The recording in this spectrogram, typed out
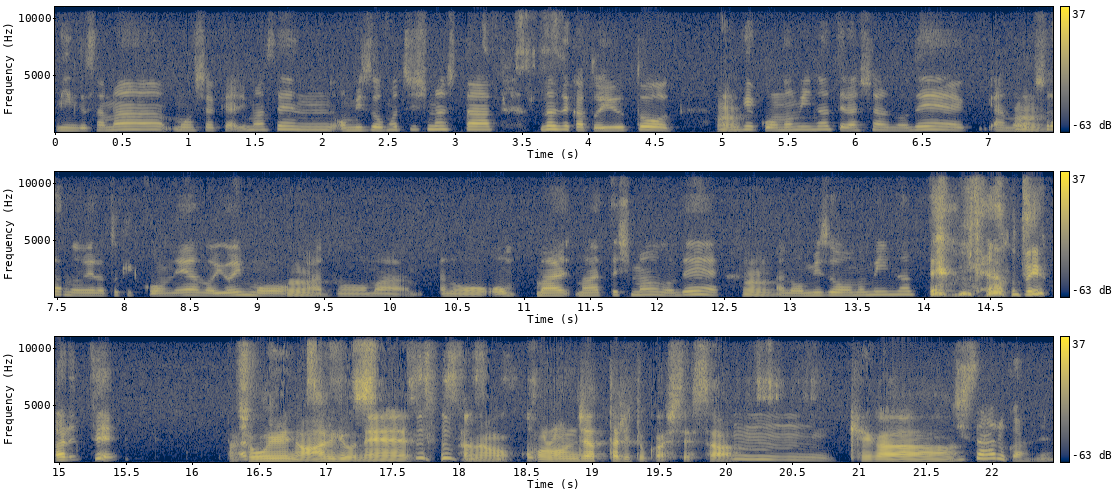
ミング様申し訳ありません。お水をお持ちしました。なぜかというとうん。結構お飲みになってらっしゃるので、あのうん。空の上だと結構ね、あの酔いも、うん。あのまああのお回回ってしまうので、うん。あのお水をお飲みになってみたいなこと言われて、あそそういうのあるよね。あの転んじゃったりとかしてさ、うんうんうん。怪我実際あるからね。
